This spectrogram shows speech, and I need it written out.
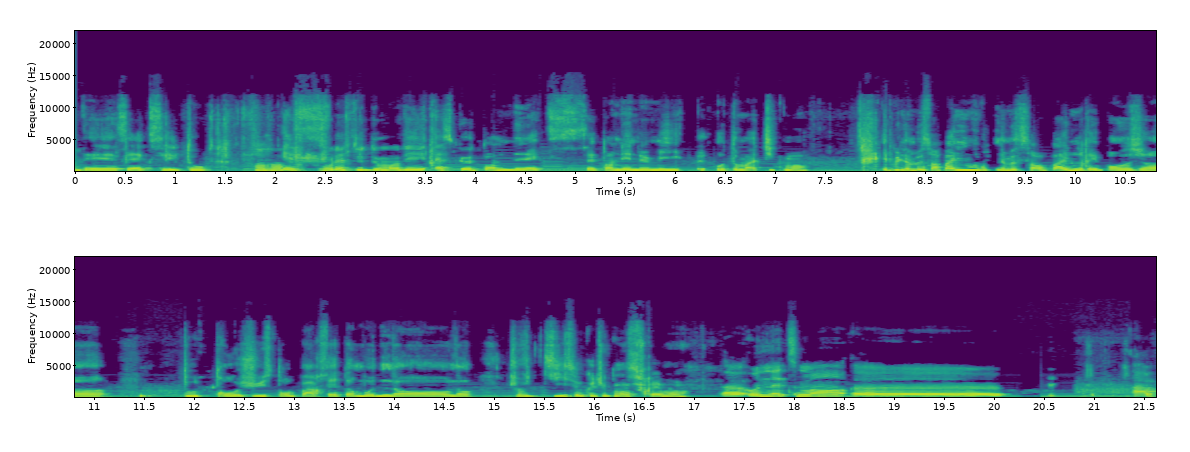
des ex et tout. Mm-hmm. Et je voulais te demander, est-ce que ton ex, c'est ton ennemi automatiquement? Et puis, ne me sors pas une, ne me sors pas une réponse genre, tout trop juste, trop parfaite, en mode non, non. Je vous dis ce que tu penses vraiment. Euh, honnêtement, euh, ah,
